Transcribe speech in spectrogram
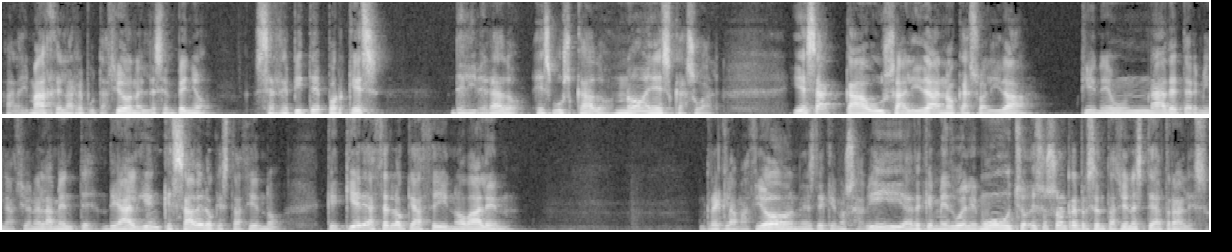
a la imagen, la reputación, el desempeño, se repite porque es deliberado, es buscado, no es casual. Y esa causalidad, no casualidad, tiene una determinación en la mente de alguien que sabe lo que está haciendo, que quiere hacer lo que hace y no valen reclamaciones de que no sabía, de que me duele mucho. Esos son representaciones teatrales,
